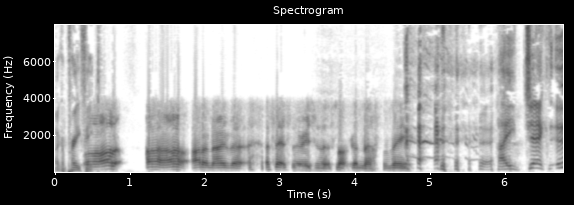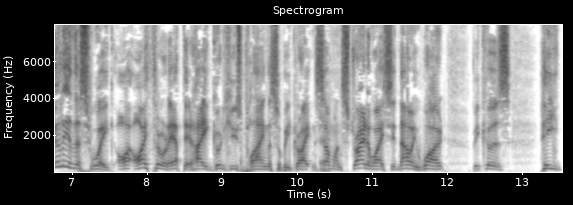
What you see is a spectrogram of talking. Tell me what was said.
like a prefect? well, I, don't- I, I, I don't know, but if that's the reason, it's not good enough for me. Hey, Jack, earlier this week, I, I threw it out there, hey, Goodhue's playing, this will be great. And someone straight away said, no, he won't, because he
